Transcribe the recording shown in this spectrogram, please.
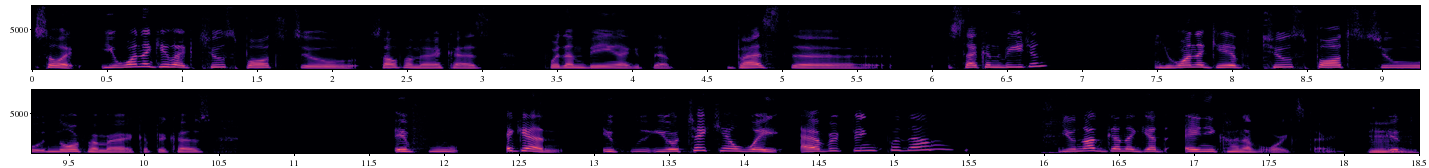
so like you want to give like two spots to South America as for them being like the best uh, second region. You want to give two spots to North America because if again if you're taking away everything for them, you're not gonna get any kind of orgs there. Mm. It-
